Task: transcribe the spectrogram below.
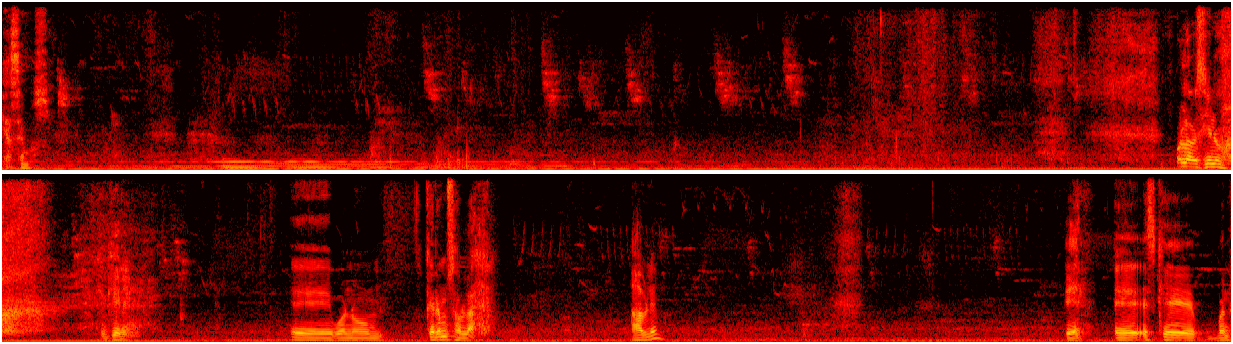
¿Qué hacemos? Hola, vecino. ¿Qué quieren? Eh, bueno, queremos hablar. ¿Hablen? Bien. Eh, es que, bueno,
